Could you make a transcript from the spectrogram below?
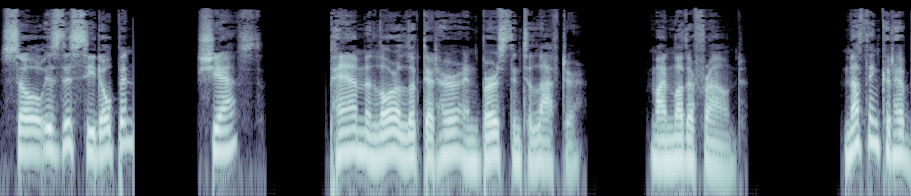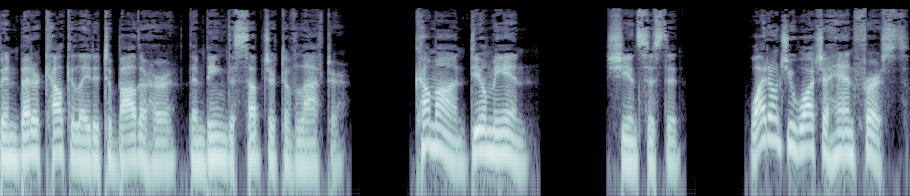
So, is this seat open? She asked. Pam and Laura looked at her and burst into laughter. My mother frowned. Nothing could have been better calculated to bother her than being the subject of laughter. Come on, deal me in, she insisted. Why don't you watch a hand first?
